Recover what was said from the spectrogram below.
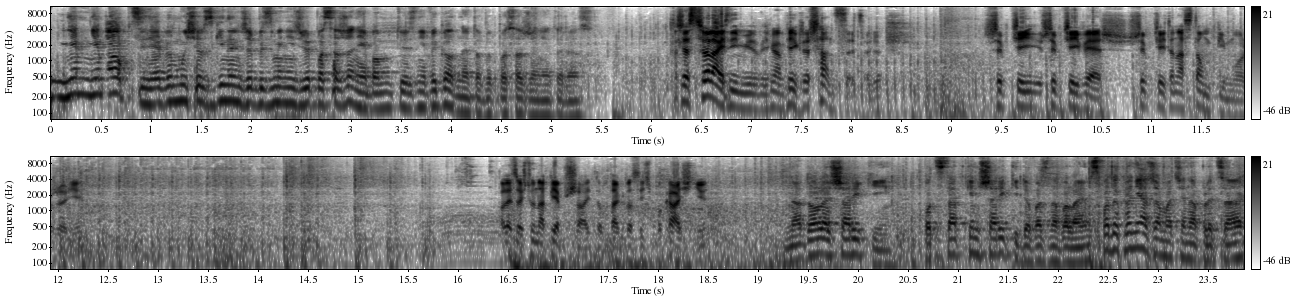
nie, nie ma opcji, nie? Bym musiał zginąć, żeby zmienić wyposażenie, bo mi tu jest niewygodne to wyposażenie teraz. To się strzelaj z nimi, będziesz miał większe szanse, co nie? Szybciej, szybciej wiesz, szybciej to nastąpi może, nie? Ale coś tu napieprza i to tak dosyć pokaźnie. Na dole szariki. Pod statkiem szariki do was nawalają. Spadochroniarza macie na plecach.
